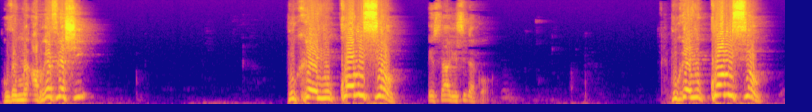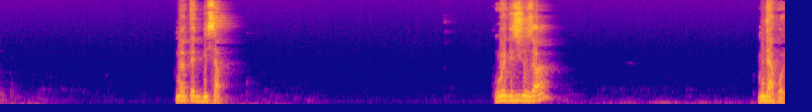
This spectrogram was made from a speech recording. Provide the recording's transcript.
le gouvernement a réfléchi pour créer une commission. Et ça, je suis d'accord. Pour créer une commission dans la tête Bissap. Vous voyez décision ça? D'accord.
